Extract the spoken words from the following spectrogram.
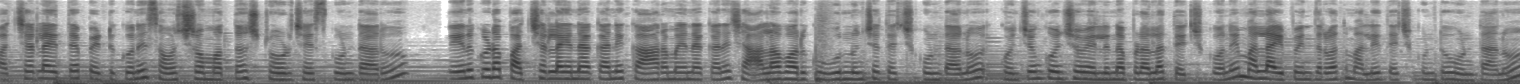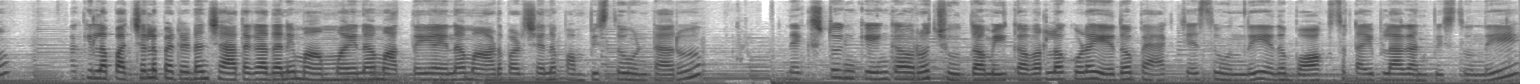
పచ్చళ్ళు అయితే పెట్టుకొని సంవత్సరం మొత్తం స్టోర్ చేసుకుంటారు. నేను కూడా పచ్చళ్ళైనా కానీ కారం అయినా కానీ చాలా వరకు ఊరు నుంచే తెచ్చుకుంటాను. కొంచెం కొంచెం వెళ్ళినప్పుడల్లా తెచ్చుకొని మళ్ళీ అయిపోయిన తర్వాత మళ్ళీ తెచ్చుకుంటూ ఉంటాను. నాకు ఇలా పచ్చళ్ళు పెట్టడం చేత కాదని మా అమ్మ అయినా మా అత్తయ్య అయినా మా ఆడపడిచైనా పంపిస్తూ ఉంటారు. నెక్స్ట్ ఇంకేం కవరో చూద్దాం. ఈ కవర్లో కూడా ఏదో ప్యాక్ చేసి ఉంది. ఏదో బాక్స్ టైప్ లాగా అనిపిస్తుంది.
